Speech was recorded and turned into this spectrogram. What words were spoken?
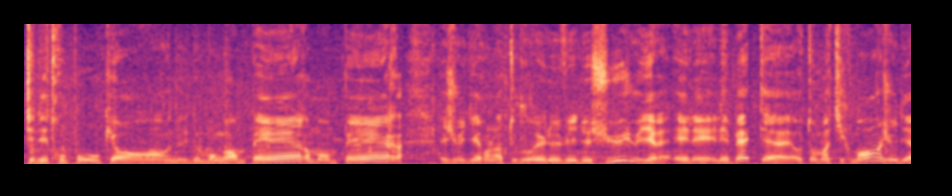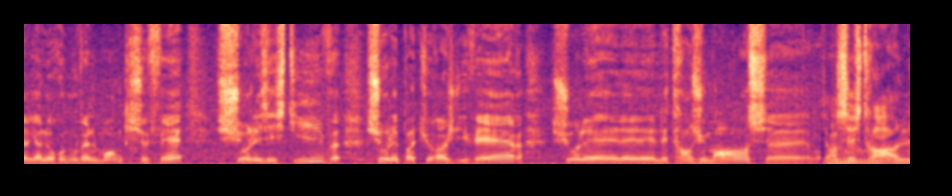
C'est des troupeaux qui ont, de mon grand-père, mon père, je veux dire, on a toujours élevé dessus, je veux dire, et les, bêtes, euh, automatiquement, je veux dire, il y a le renouvellement qui se fait sur les estives, sur les pâturages d'hiver, sur les, transhumances. euh, c'est ancestral,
